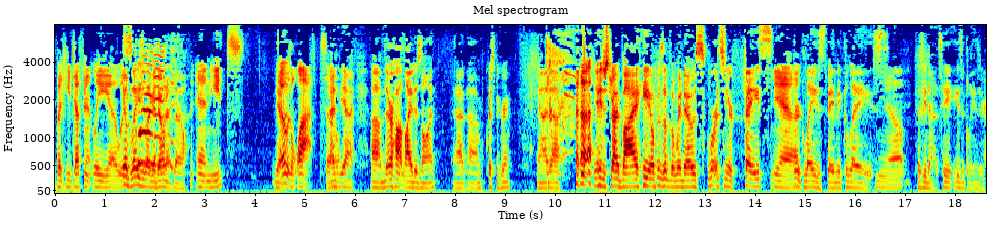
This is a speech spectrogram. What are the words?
but he definitely uh, was. He'll glaze you like a donut, though. and he's Yeah. that was a lot. So And yeah, um, their hot light is on at um, Krispy Kreme. And uh, you just drive by, he opens up the windows, squirts in your face. Yeah. You're glazed, baby, glazed. yeah. Because he does. He, he's a glazer.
